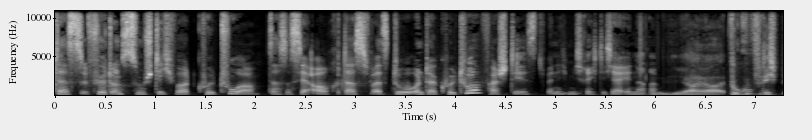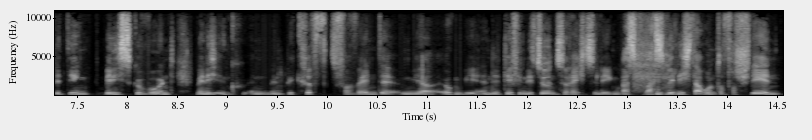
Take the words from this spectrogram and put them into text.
Das führt uns zum Stichwort Kultur. Das ist ja auch das, was du unter Kultur verstehst, wenn ich mich richtig erinnere. Ja, ja. Beruflich bedingt bin ich es gewohnt, wenn ich einen Begriff verwende, mir irgendwie eine Definition zurechtzulegen. Was, was will ich darunter verstehen?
